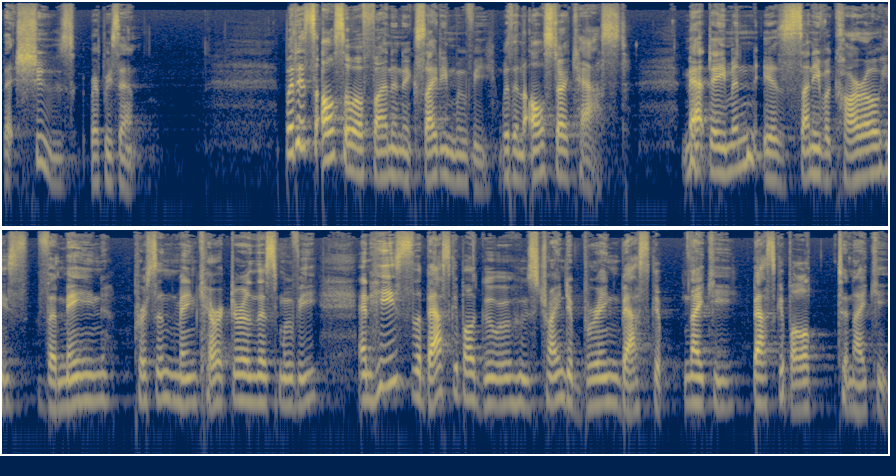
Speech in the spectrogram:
that shoes represent. But it's also a fun and exciting movie with an all star cast. Matt Damon is Sonny Vaccaro. He's the main person, main character in this movie. And he's the basketball guru who's trying to bring basket, Nike basketball to Nike.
